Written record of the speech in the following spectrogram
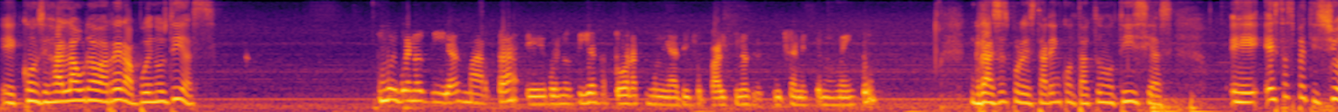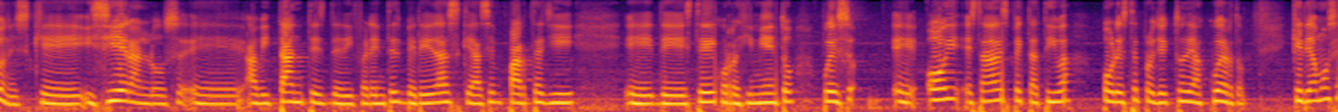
Eh, concejal Laura Barrera, buenos días. Muy buenos días, Marta. Eh, buenos días a toda la comunidad de Yopal que nos escucha en este momento. Gracias por estar en Contacto Noticias. Eh, estas peticiones que hicieran los eh, habitantes de diferentes veredas que hacen parte allí eh, de este corregimiento, pues hoy están a la expectativa por este proyecto de acuerdo. Queríamos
